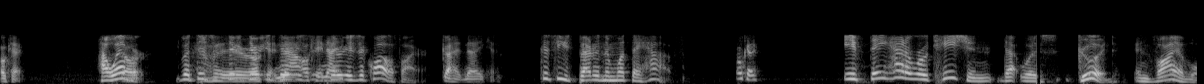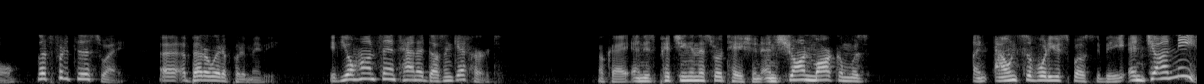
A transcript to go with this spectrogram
Okay. However, but there's, there, there, Okay, there now- is- okay, now there a qualifier Go ahead. Now you can. because he's better than what they have. Okay. If they had a rotation that was good and viable, let's put it this way, uh, a better way to put it maybe. If Johan Santana doesn't get hurt, okay, and is pitching in this rotation, and Shaun Marcum was an ounce of what he was supposed to be, and John Niese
